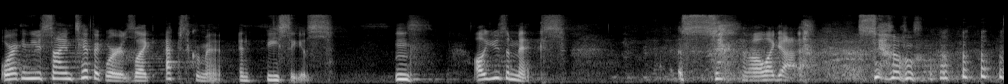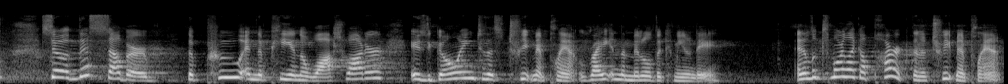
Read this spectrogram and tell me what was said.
Or I can use scientific words like excrement and feces. Mm. I'll use a mix. all I got. So, so this suburb the poo and the pee in the wash water is going to this treatment plant right in the middle of the community. And it looks more like a park than a treatment plant.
